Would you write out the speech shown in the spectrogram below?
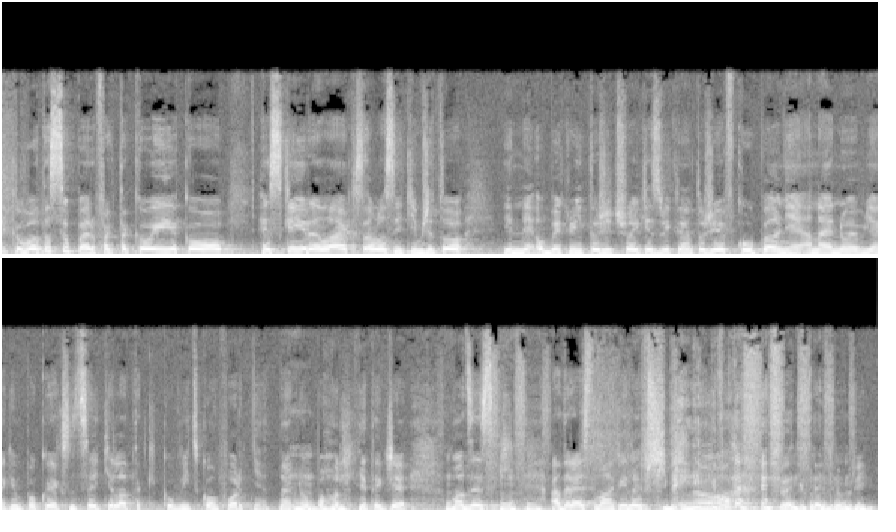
jako bylo to super, fakt takový jako hezký relax a vlastně tím, že to je neobvyklý to, že člověk je zvyklý na to, že je v koupelně a najednou je v nějakém pokoji, jak jsem se cítila tak jako víc komfortně, najednou mm. pohodlně, takže moc hezký. A Dres to má takovýhle příběh. No. to je dobrý. uh,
